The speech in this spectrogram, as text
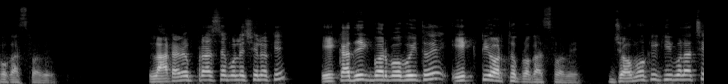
প্রকাশ পাবে। লাটানুপ্রাসে বলেছিল কি? একাধিকবার ব্যবহৃত হয়ে একটি অর্থ প্রকাশ পাবে। যমকে কি বলা আছে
